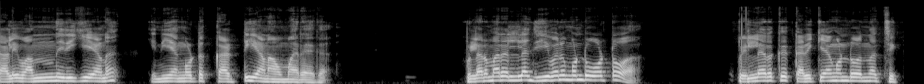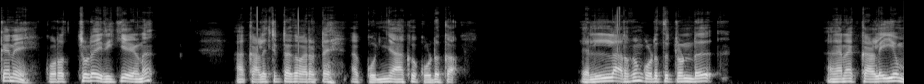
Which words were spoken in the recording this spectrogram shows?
കളി വന്നിരിക്കുകയാണ്. ഇനി അങ്ങോട്ട് കട്ടിയാണ് അവന്മാരെയൊക്കെ. പിള്ളേർമാരെല്ലാം ജീവനും കൊണ്ട് ഓട്ടമാ പിള്ളേർക്ക് കഴിക്കാൻ കൊണ്ടുവന്ന ചിക്കനെ കുറച്ചുകൂടെ ഇരിക്കുകയാണ്. ആ കളിച്ചിട്ടൊക്കെ വരട്ടെ. ആ കുഞ്ഞാക്ക് കൊടുക്കാം. എല്ലാവർക്കും കൊടുത്തിട്ടുണ്ട്. അങ്ങനെ കളിയും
